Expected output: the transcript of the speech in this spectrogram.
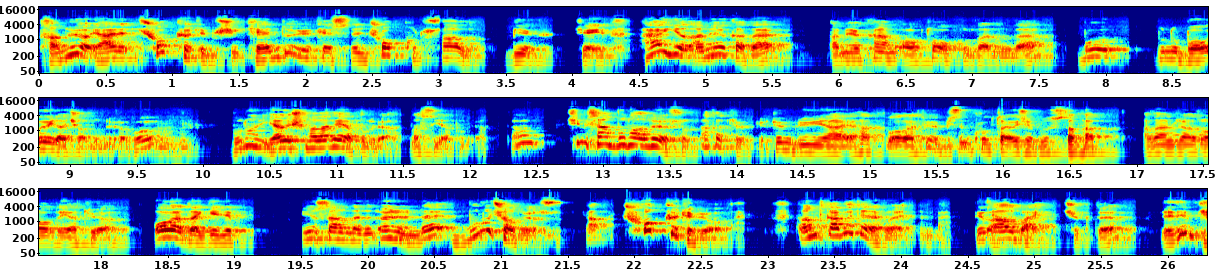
tanıyor yani çok kötü bir şey. Kendi ülkesinin çok kutsal bir şey. Her yıl Amerika'da Amerikan ortaokullarında bu bunu boruyla çalınıyor bu. Bunun yarışmaları yapılıyor. Nasıl yapılıyor? Tamam? Şimdi sen bunu alıyorsun Atatürk'ü tüm dünyaya haklı olarak diyor. Bizim kurtarıcımız sana. Adamcağız orada yatıyor. Orada gelip insanların önünde bunu çalıyorsun. Ya çok kötü bir olay. Anıtkabir'e telefon ettim ben. Bir albay çıktı. Dedim ki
